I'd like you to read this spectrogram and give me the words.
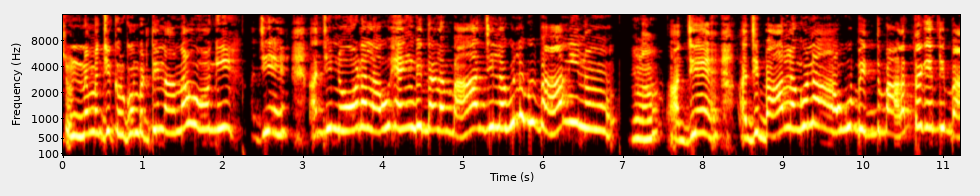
ಸುಣ್ಣ ಮಜ್ಜಿ ಕರ್ಕೊಂಡ್ ಬರ್ತೀನಿ ನಾನ ಹೋಗಿ ಅಜ್ಜಿ ಅಜ್ಜಿ ನೋಡಲ್ಲ ಅವು ಹೆಂಗ್ ಬಿದ್ದಾಳ ಬಾ ಅಜ್ಜಿ ಲಗು ಲಗು ಬಾ ನೀನು ಹ್ಮ್, ಅಜ್ಜಿ ಅಜ್ಜಿ ಬಾ ಲಗುನ ಅವು ಬಿದ್ದು ಬಾಳ ತಡೀತಿ ಬಾ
